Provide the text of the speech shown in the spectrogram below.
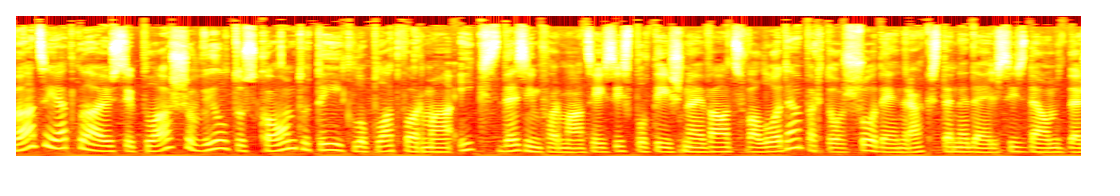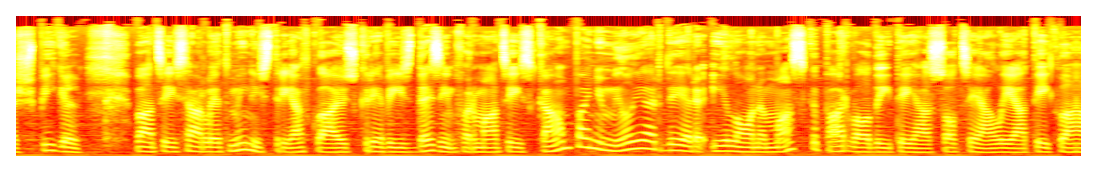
Vācija atklājusi plašu viltus kontu tīklu platformā X dezinformācijas izplatīšanai vācu valodā, par to šodien raksta nedēļas izdevums Der Spiegel. Vācijas ārlietu ministrija atklājusi Krievijas dezinformācijas kampaņu miljardiera Ilona Maska pārvaldītajā sociālajā tīklā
